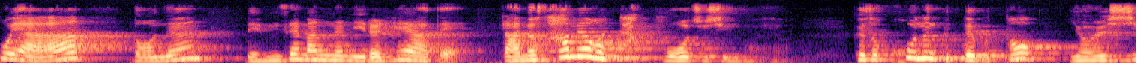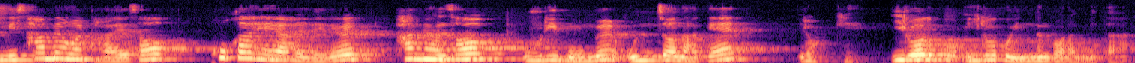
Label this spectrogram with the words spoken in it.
호야 너는 냄새 맡는 일을 해야 돼 라며 사명을 딱 부어주신 거예요. 그래서 코는 그때부터 열심히 사명을 다해서 코가 해야 할 일을 하면서 우리 몸을 온전하게 이렇게 이루고, 이루고 있는 거랍니다.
